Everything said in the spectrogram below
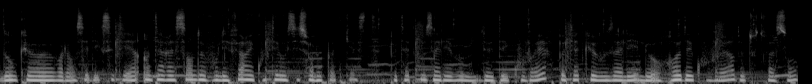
Donc euh, voilà, on s'est dit que c'était intéressant de vous les faire écouter aussi sur le podcast. Peut-être que vous allez vous le découvrir, peut-être que vous allez le redécouvrir. De toute façon,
